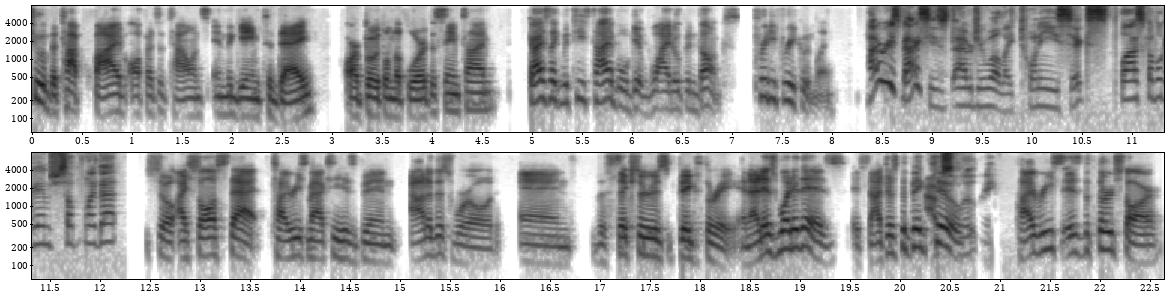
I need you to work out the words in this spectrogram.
two of the top five offensive talents in the game today are both on the floor at the same time, guys like Matisse Thybulle get wide open dunks pretty frequently. Tyrese Maxey's averaging what, like 26 the last couple games or something like that? so I saw a stat. Tyrese Maxey has been out of this world, and the Sixers' big three, and that is what it is. It's not just the big Absolutely. two. Tyrese is the third star.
